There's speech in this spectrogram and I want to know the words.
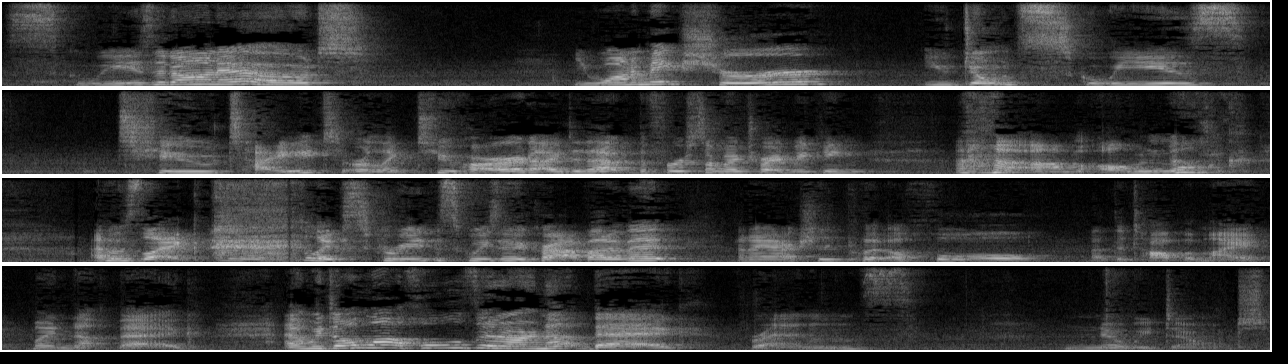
squeeze it on out. You wanna make sure you don't squeeze too tight or like too hard. I did that the first time I tried making um, almond milk. I was like, like squeezing the crap out of it, and I actually put a hole at the top of my, my nut bag. And we don't want holes in our nut bag, friends. No, we don't.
